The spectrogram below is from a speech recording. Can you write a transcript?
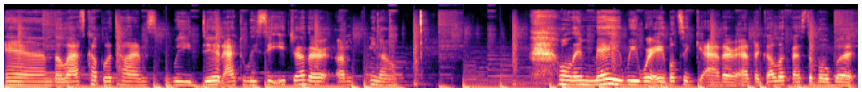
And the last couple of times we did actually see each other, um, you know, well, in May we were able to gather at the Gullah Festival, but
